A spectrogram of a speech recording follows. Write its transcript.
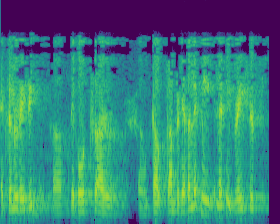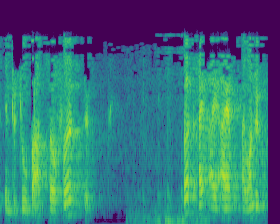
exhilarating. Uh, they both are uh, come together. Let me let me break this into two parts. So first, first I I I, I want to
